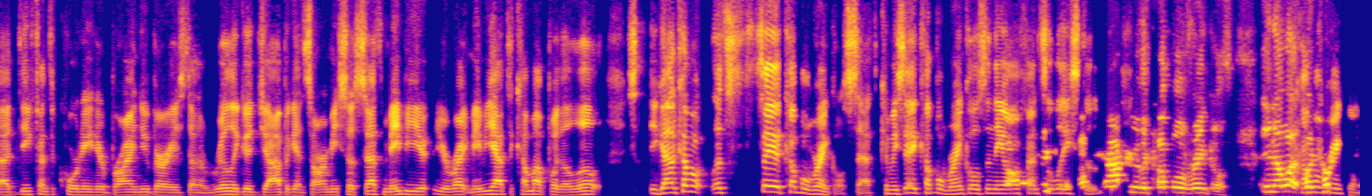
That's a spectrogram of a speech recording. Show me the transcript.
uh, defensive coordinator Brian Newberry has done a really good job against Army. So Seth, maybe you're, you're right. Maybe you have to come up with a little. You got to come up. Let's say a couple wrinkles, Seth. Can we say a couple wrinkles in the offense at least? A Happy with a couple of wrinkles. You know what? couple But wrinkles.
